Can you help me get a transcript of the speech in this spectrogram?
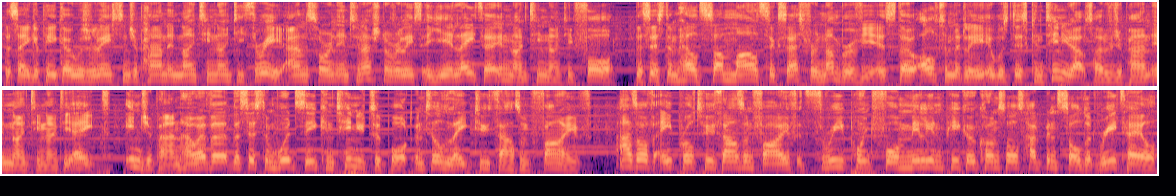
The Sega Pico was released in Japan in 1993 and saw an international release a year later in 1994. The system held some mild success for a number of years, though ultimately it was discontinued outside of Japan in 1998. In Japan, however, the system would see continued support until late 2005. As of April 2005, 3.4 million Pico consoles had been sold at retail,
